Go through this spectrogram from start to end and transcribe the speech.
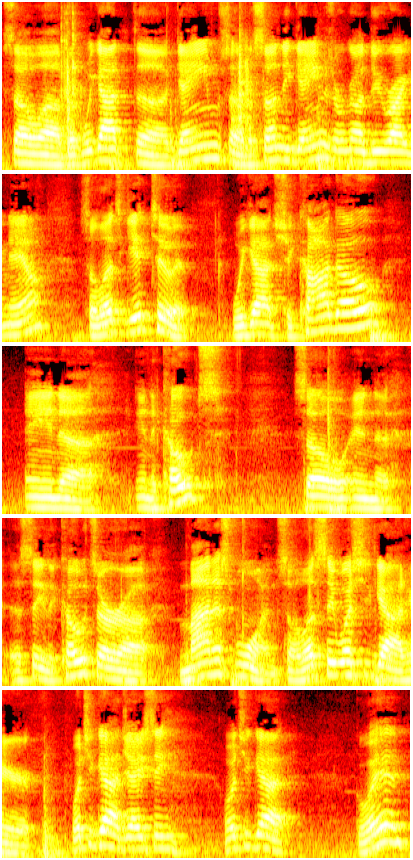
So, uh, but we got the games, uh, the Sunday games we're going to do right now. So let's get to it. We got Chicago and uh, in the Colts. So, in the, let's see, the Colts are uh, minus one. So let's see what she's got here. What you got, Jacy? What you got? Go ahead.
